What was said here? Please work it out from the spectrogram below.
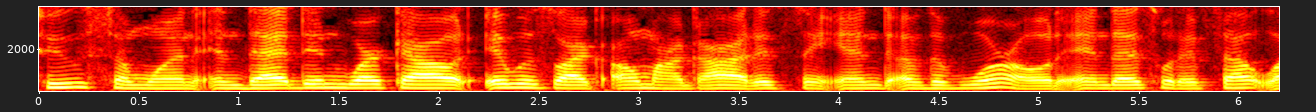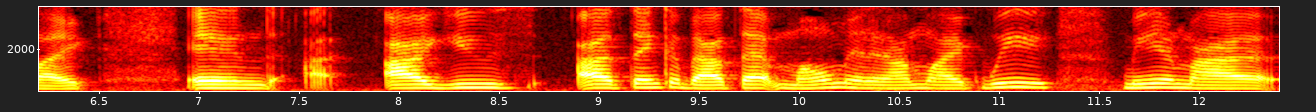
to someone and that didn't work out, it was like, oh my God, it's the end of the world. And that's what it felt like. And I, I use I think about that moment and I'm like we me and my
